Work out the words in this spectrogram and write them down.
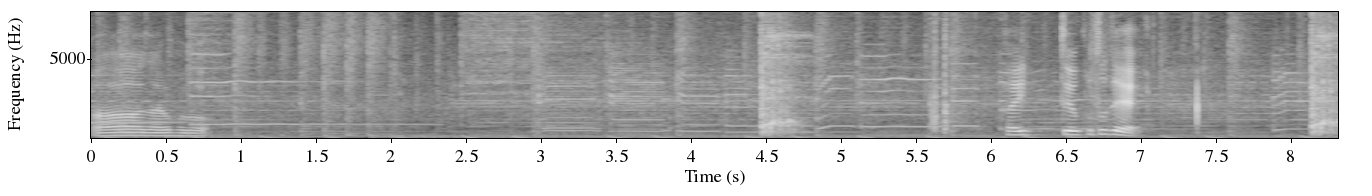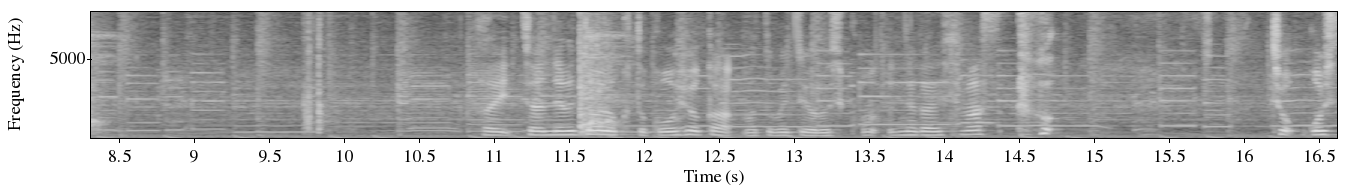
ああなるほどはいということで。はいチャンネル登録と高評価まとめてよろしくお願いします。ちょごし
